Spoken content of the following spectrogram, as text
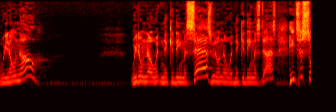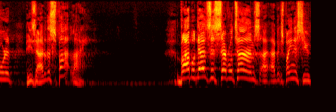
we don't know. We don't know what Nicodemus says, we don't know what Nicodemus does. He just sort of he's out of the spotlight. The Bible does this several times. I, have explained this to you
